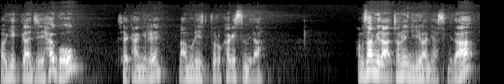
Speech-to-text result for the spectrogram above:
여기까지 하고 제 강의를 마무리 짓도록 하겠습니다. 감사합니다. 저는 이완이었습니다.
